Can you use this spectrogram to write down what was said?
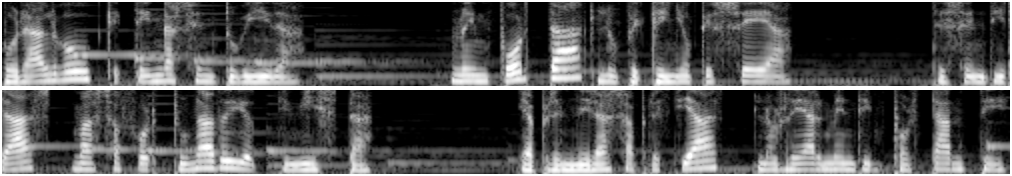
por algo que tengas en tu vida. No importa lo pequeño que sea, te sentirás más afortunado y optimista y aprenderás a apreciar lo realmente importante.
